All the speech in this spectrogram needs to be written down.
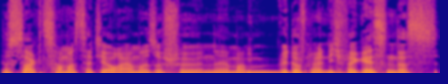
Das sagt Somerset ja auch einmal so schön. Ne? Man, wir dürfen halt nicht vergessen, dass,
